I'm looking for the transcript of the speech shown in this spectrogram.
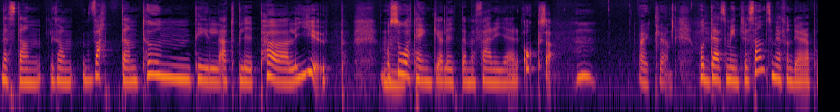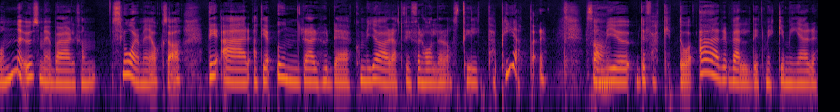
nästan liksom vattentunn till att bli pöldjup. Och så tänker jag lite med färger också. Verkligen. Och det som är intressant som jag funderar på nu, som jag bara liksom slår mig också, det är att jag undrar hur det kommer göra att vi förhåller oss till tapeter. Som Ja. ju de facto är väldigt mycket mer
